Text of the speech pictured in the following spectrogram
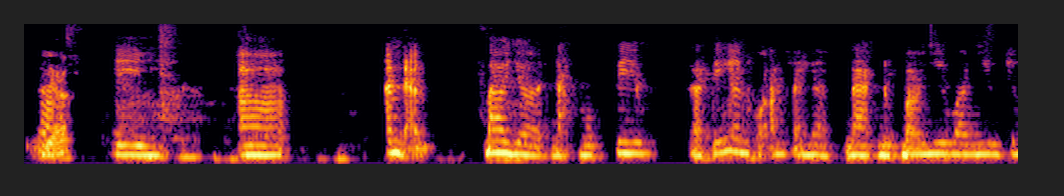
Dạ. yeah. thì uh, anh đã bao giờ đặt mục tiêu là tiếng Anh của anh phải đạt, đạt được bao nhiêu bao nhiêu chưa?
